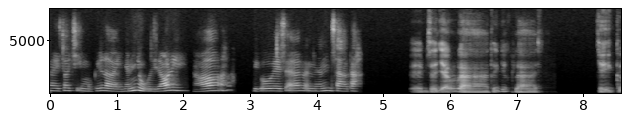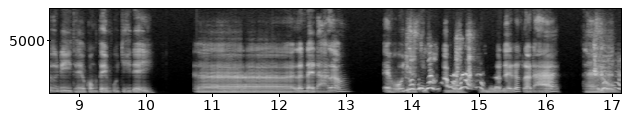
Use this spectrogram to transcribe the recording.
hay cho chị một cái lời nhắn nhủ gì đó đi. Đó, thì cô B sẽ nhắn sao ta? Em sẽ nhắn là thứ nhất là "Chị cứ đi theo con tim của chị đi, à, lên đây đã lắm, em hông có dụ chị đâu, nhưng mà lên đây rất là đã, thề luôn.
